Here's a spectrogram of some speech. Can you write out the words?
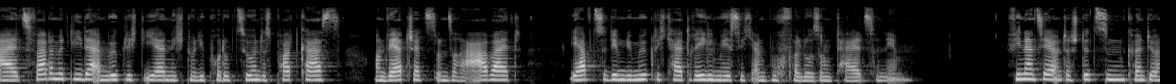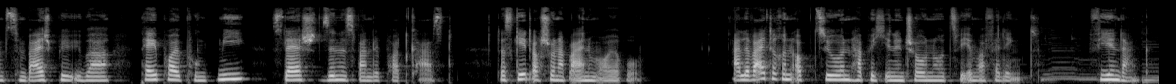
Als Fördermitglieder ermöglicht ihr nicht nur die Produktion des Podcasts und wertschätzt unsere Arbeit, ihr habt zudem die Möglichkeit, regelmäßig an Buchverlosungen teilzunehmen. Finanziell unterstützen könnt ihr uns zum Beispiel über paypal.me slash Sinneswandelpodcast. Das geht auch schon ab einem Euro. Alle weiteren Optionen habe ich in den Show Notes wie immer verlinkt. Vielen Dank.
